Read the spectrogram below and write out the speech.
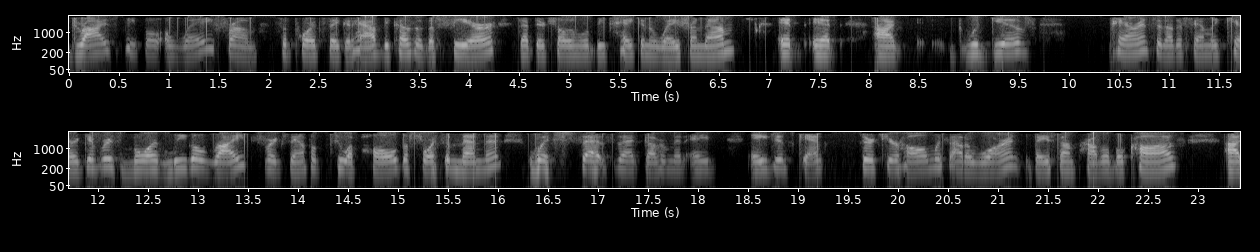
drives people away from supports they could have because of the fear that their children will be taken away from them. It it uh, would give parents and other family caregivers more legal rights, for example, to uphold the Fourth Amendment, which says that government aid, agents can't search your home without a warrant based on probable cause, uh,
